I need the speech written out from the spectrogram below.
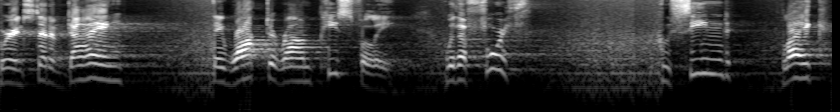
where instead of dying, they walked around peacefully with a fourth who seemed like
